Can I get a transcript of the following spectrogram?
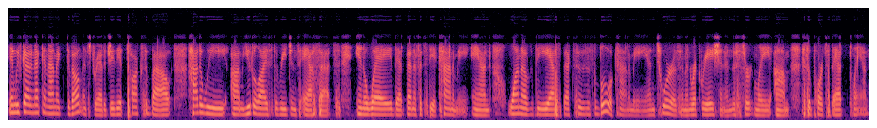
And we've got an economic development strategy that talks about how do we um, utilize the region's assets in a way that benefits the economy. And one of the aspects is, is the blue economy and tourism and recreation, and this certainly um, supports that plan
